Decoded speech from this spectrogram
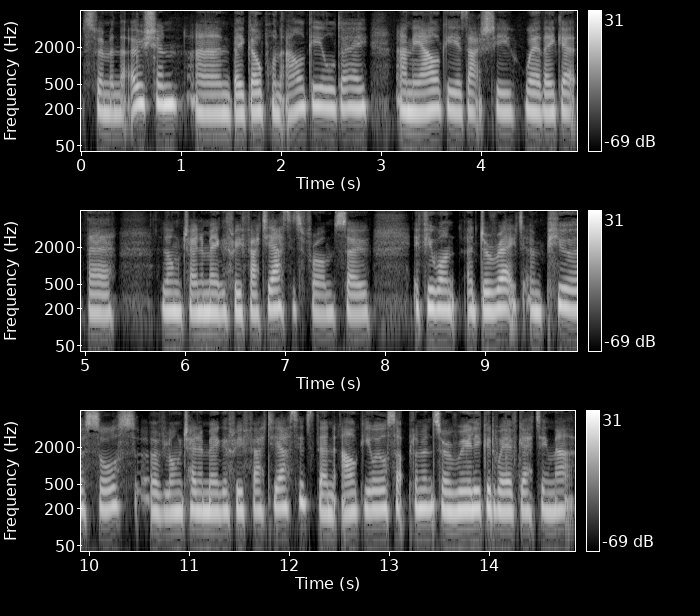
swim in the ocean and they gulp on algae all day, and the algae is actually where they get their long chain omega 3 fatty acids from. So, if you want a direct and pure source of long chain omega 3 fatty acids, then algae oil supplements are a really good way of getting that.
